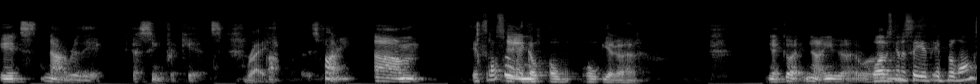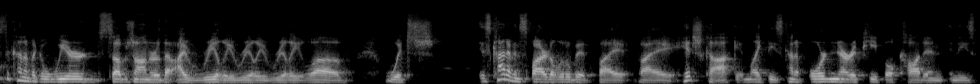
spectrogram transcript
it's not really a, a scene for kids. Right. Uh, it's funny. Um, it's also and, like a, a oh yeah, go ahead. Yeah, go ahead. No, you go Well, I was going to say it, it belongs to kind of like a weird subgenre that I really, really, really love, which is kind of inspired a little bit by by Hitchcock and like these kind of ordinary people caught in in these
